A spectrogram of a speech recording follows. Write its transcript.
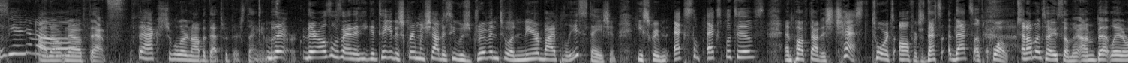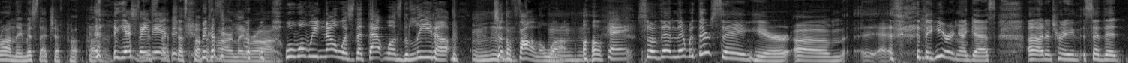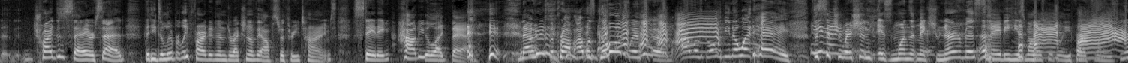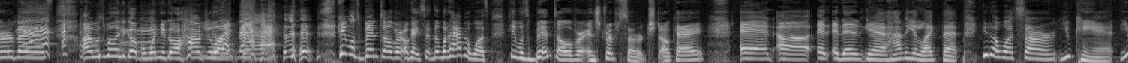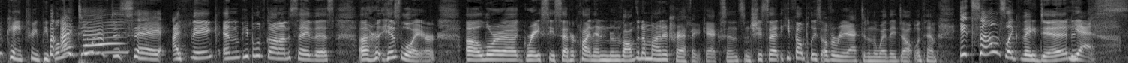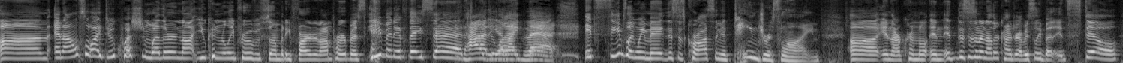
I don't know if that's factual or not, but that's what they're saying. They're, they're also saying that he continued to scream and shout as he was driven to a nearby police station. He screamed ex- expletives and puffed out his chest towards officers. That's that's a quote. And I'm going to tell you something. I bet later on they missed that chest pu- puffing. yes, they did. That chest puffing hard later on. Well, what we know is that that was the lead up to the follow up. Okay. So then, they're, what they're saying here, um, at the hearing, I guess, uh, an attorney said that tried to say or said that he deliberately farted in the direction of the officer three times, stating, "How do you like that?" now here's the problem. I was going with him. I was going with, you know what? Hey, the situation is one that makes you nervous. Maybe he's one of those people he farts when he's nervous. I was willing to go, but when you go, how'd you like, that? he was bent over. Okay, so what happened was he was bent over and strip searched. Okay, and uh, and, and then yeah, how do you like that? You know what, sir? You can't. You can't treat people But like I do have to say, I think, and people have gone on to say this. Uh, her, his lawyer, uh, Laura Gracie, said her client had been involved in a minor traffic accident, and she said he felt police overreacted in the way they dealt with him. It sounds like they did. Yes. Um, and also, I do question whether or not you can really prove if somebody farted on purpose, even if they said, "How, do you like, that? It seems like we made this is crossing a dangerous line uh, in our criminal. And it, this isn't another country, obviously, but it's still,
